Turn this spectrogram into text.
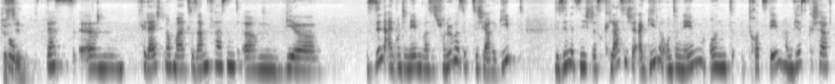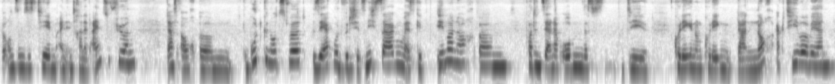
Christine. So, das ähm, vielleicht nochmal zusammenfassend. Ähm, wir sind ein Unternehmen, was es schon über 70 Jahre gibt. Wir sind jetzt nicht das klassische agile Unternehmen und trotzdem haben wir es geschafft, bei unserem System ein Intranet einzuführen, das auch ähm, gut genutzt wird. Sehr gut würde ich jetzt nicht sagen, weil es gibt immer noch ähm, Potenzial nach oben, dass die Kolleginnen und Kollegen da noch aktiver werden.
